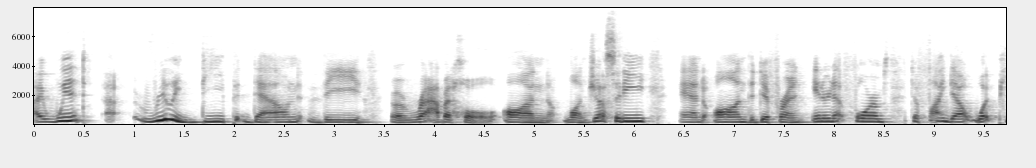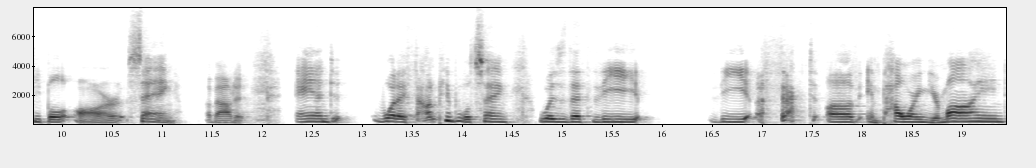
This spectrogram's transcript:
I went uh, really deep down the uh, rabbit hole on Longecity and on the different internet forums to find out what people are saying about it. And what I found people were saying was that the the effect of empowering your mind,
